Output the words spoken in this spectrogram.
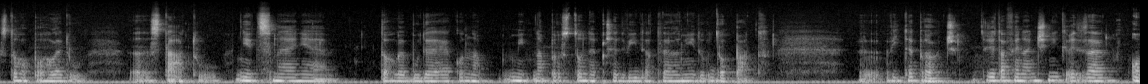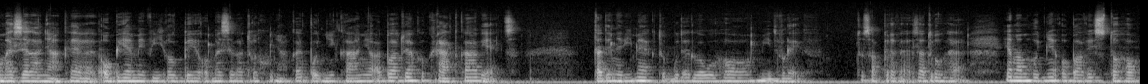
z toho pohledu e, států. Nicméně tohle bude jako na, mít naprosto nepředvídatelný dopad Víte proč? Že ta finanční krize omezila nějaké objemy výroby, omezila trochu nějaké podnikání, ale byla to jako krátká věc. Tady nevíme, jak to bude dlouho mít vliv. To za prvé. Za druhé, já mám hodně obavy z toho,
